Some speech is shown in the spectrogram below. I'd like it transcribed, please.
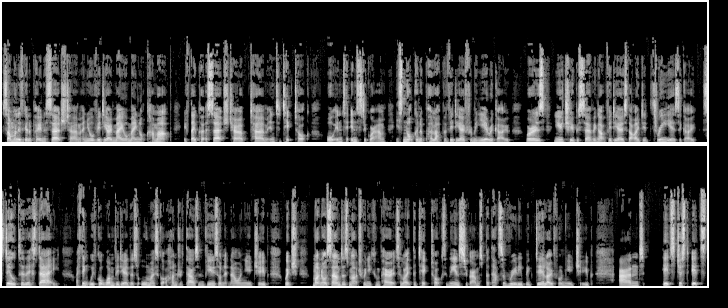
someone is going to put in a search term and your video may or may not come up. If they put a search ter- term into TikTok or into Instagram, it's not going to pull up a video from a year ago. Whereas YouTube is serving up videos that I did three years ago, still to this day. I think we've got one video that's almost got 100,000 views on it now on YouTube, which might not sound as much when you compare it to like the TikToks and the Instagrams, but that's a really big deal over on YouTube. And it's just, it's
